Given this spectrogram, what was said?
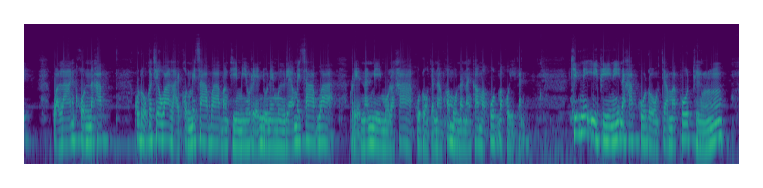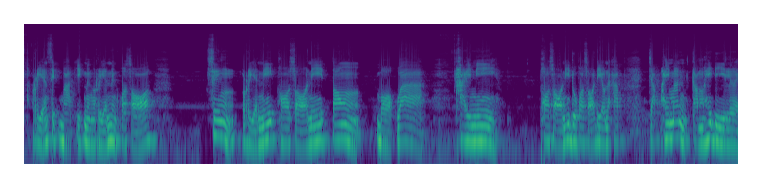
70 กว่าล้านคนนะครับ คุณโด่งก็เชื่อว่าหลายคนไม่ทราบว่าบางทีมีเหรียญอยู่ในมือแล้วไม่ทราบว่าเหรียญนั้นมีมูลค่าครูโด่งจะนำข้อมูลนั้นๆเข้ามาพูดมาคุยกัน คลิปนี้ EP นี้นะครับครูโด่งจะมาพูดถึงเหรียญ10 บาทอีกหนึ่งเหรียญหนึ่งพศซึ่งเหรียญนี้พศนี้ต้องบอกว่าใครมี พศนี้ดูพศเดียวนะครับ จับให้มั่นกำให้ดีเลย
